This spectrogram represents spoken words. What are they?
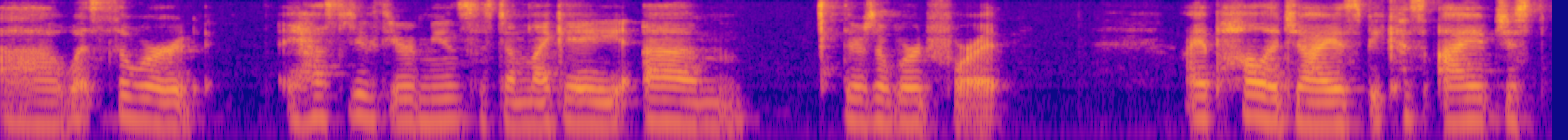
uh, what's the word? It has to do with your immune system like a um, there's a word for it. I apologize because i just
